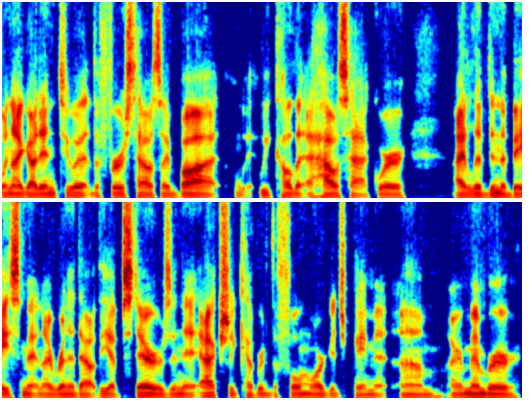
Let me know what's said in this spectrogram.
when I got into it, the first house I bought, we called it a house hack where I lived in the basement and I rented out the upstairs and it actually covered the full mortgage payment. Um, I remember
